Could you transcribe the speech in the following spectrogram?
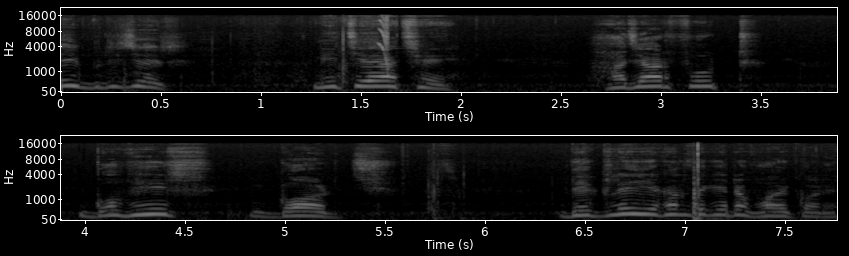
এই ব্রিজের নিচে আছে হাজার ফুট গভীর গর্জ। দেখলেই এখান থেকে এটা ভয় করে।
